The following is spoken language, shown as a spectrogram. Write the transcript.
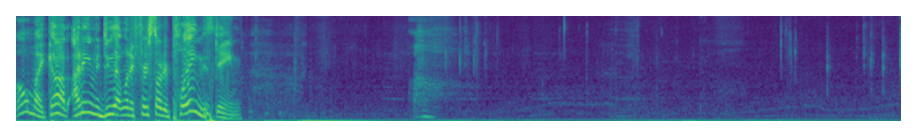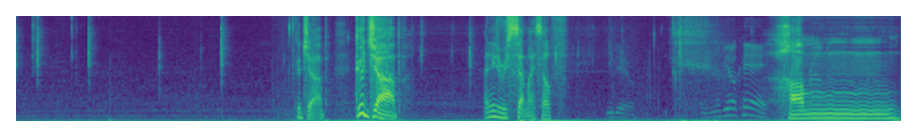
Oh my god, I didn't even do that when I first started playing this game. Good job. Good job. I need to reset myself. You do. You're gonna be okay. Hum.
